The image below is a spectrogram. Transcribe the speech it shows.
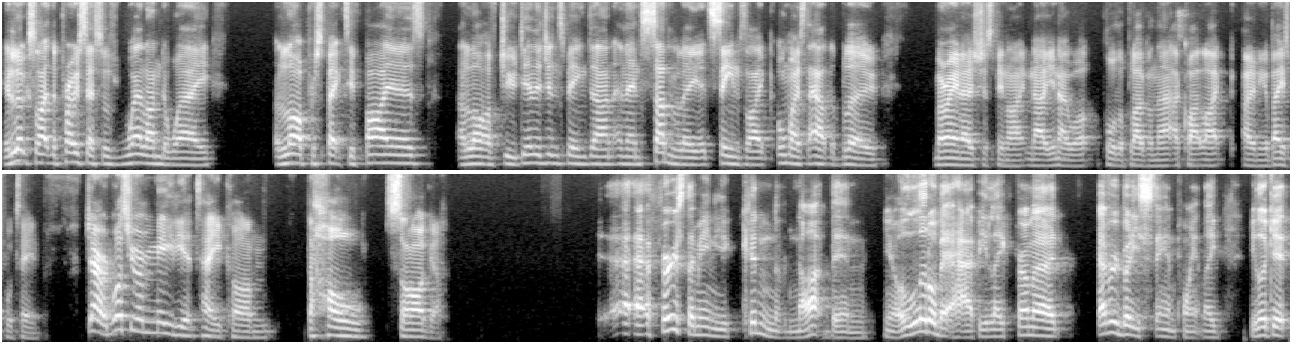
It looks like the process was well underway. A lot of prospective buyers, a lot of due diligence being done, and then suddenly it seems like almost out the blue, Moreno's just been like, no, you know what? Pull the plug on that. I quite like owning a baseball team. Jared, what's your immediate take on the whole saga? At first, I mean, you couldn't have not been, you know, a little bit happy. Like from a everybody's standpoint, like you look at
